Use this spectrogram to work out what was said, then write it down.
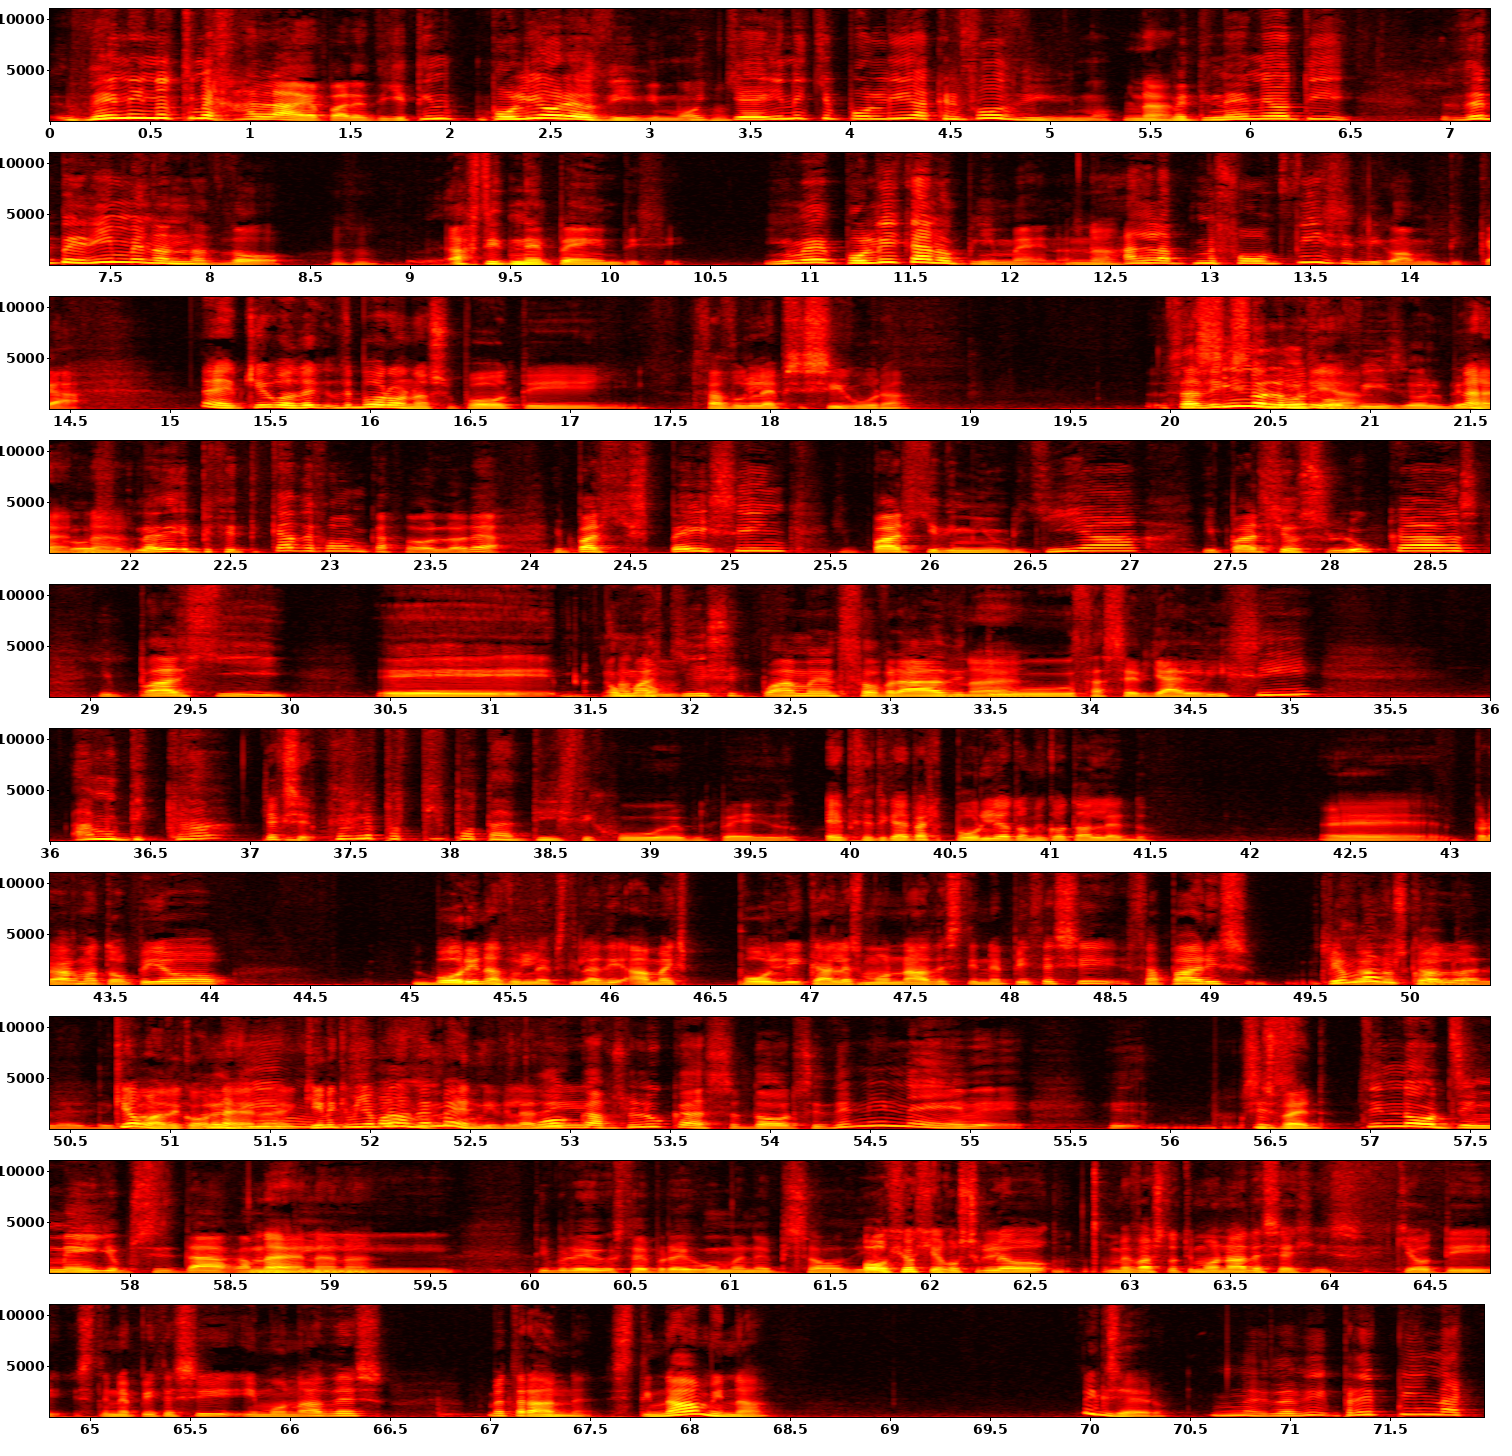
Δεν είναι ότι με χαλάει απαραίτητα, γιατί είναι πολύ ωραίο δίδυμο και είναι και πολύ ακριβό δίδυμο. Ναι. Με την έννοια ότι δεν περίμενα να δω Μμμ. αυτή την επένδυση. Είμαι πολύ ικανοποιημένος. Ναι. Αλλά με φοβίζει λίγο αμυντικά. Ναι, και εγώ δεν, δεν μπορώ να σου πω ότι θα δουλέψει σίγουρα. Στα δείξει την σύνολο με πορεία. φοβίζει ο Ολυμπιακός. Ναι, ναι. Δηλαδή επιθετικά δεν φοβάμαι καθόλου. Ωραία. Υπάρχει spacing, υπάρχει δημιουργία, υπάρχει ο Λούκα, υπάρχει ε, ο τον- Μακίσικ που άμα είναι στο βράδυ Ναι. του θα σε διαλύσει. Αμυντικά Κοίταξε, δεν βλέπω τίποτα αντίστοιχου επίπεδου. επιθετικά υπάρχει πολύ ατομικό ταλέντο. Ε, πράγμα το οποίο μπορεί να δουλέψει. Δηλαδή, άμα έχεις πολύ καλές μονάδες στην επίθεση, θα πάρεις. Και ομαδικό ταλέντο. Και υπάρχει. ομαδικό, ναι, ναι. Και είναι και μια ομάδα δεμένη. Δηλαδή, Βόκαψ, Λούκας, Ντόρση δεν είναι. ε, ε, ξέρεις, Σβέντ. Δεν είναι ο Τζι Μέγιο που συζητάγαμε Ναι, τη- ναι, ναι. την προηγου- στο προηγούμενο επεισόδιο. Όχι, όχι. Εγώ σου λέω με βάση το τι μονάδες έχεις. Και ότι στην επίθεση οι μονάδες μετράνε. Στην άμυνα. Δεν ξέρω. Ναι, δηλαδή πρέπει να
